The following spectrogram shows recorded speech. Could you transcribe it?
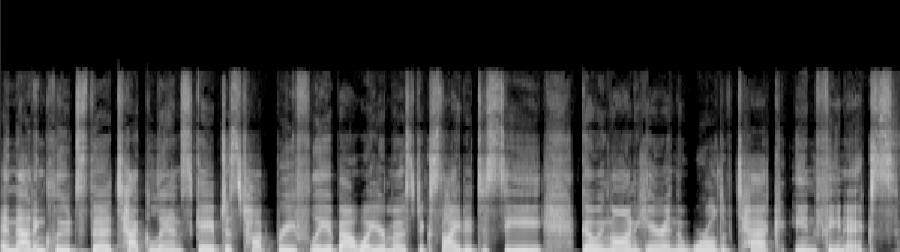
and that includes the tech landscape, just talk briefly about what you're most excited to see going on here in the world of tech in Phoenix.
